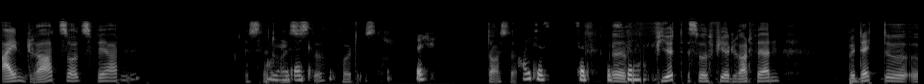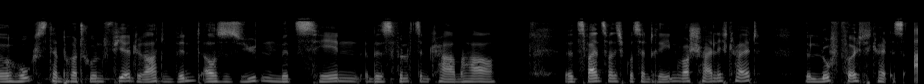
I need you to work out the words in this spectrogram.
ein Grad soll's werden. Ist der Oh mein Gott, 30. das ist Heute ist doch. echt- Da ist er. Heute ist der Äh, letzte. vier, es soll 4 Grad werden. Bedeckte äh, Hochstemperaturen 4 Grad, Wind aus Süden mit 10 bis 15 km/h. Äh, 22% Regenwahrscheinlichkeit. Äh, Luftfeuchtigkeit ist Oh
